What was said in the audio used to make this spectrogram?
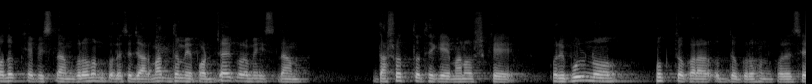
পদক্ষেপ ইসলাম গ্রহণ করেছে, যার মাধ্যমে পর্যায়ক্রমে ইসলাম দাসত্ব থেকে মানুষকে পরিপূর্ণ মুক্ত করার উদ্যোগ গ্রহণ করেছে।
